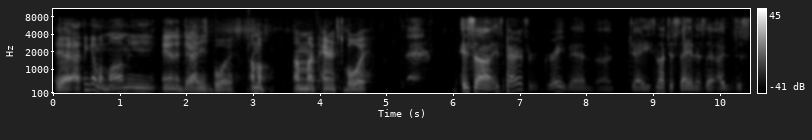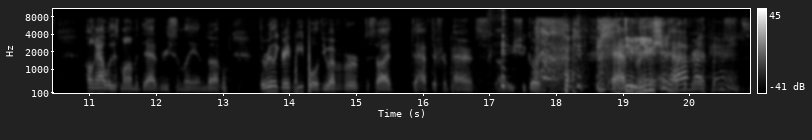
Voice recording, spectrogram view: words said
yeah, I think I'm a mommy and a daddy's boy. I'm a I'm my parents' boy. His uh his parents are great, man. Uh, Jay, he's not just saying this. That I just hung out with his mom and dad recently, and um, they're really great people. If you ever decide to have different parents, uh, you should go. and have the Dude, you should the have my parents.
